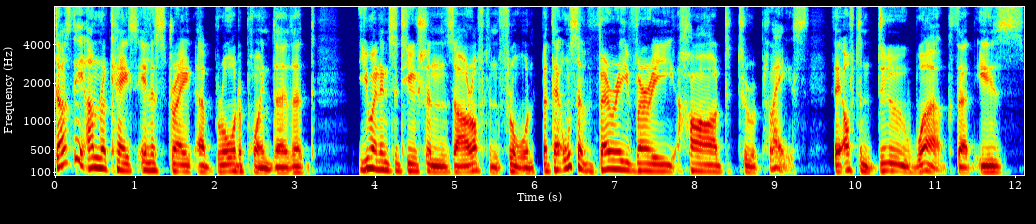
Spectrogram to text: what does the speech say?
Does the UNRWA case illustrate a broader point, though, that UN institutions are often flawed, but they're also very, very hard to replace. They often do work that is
